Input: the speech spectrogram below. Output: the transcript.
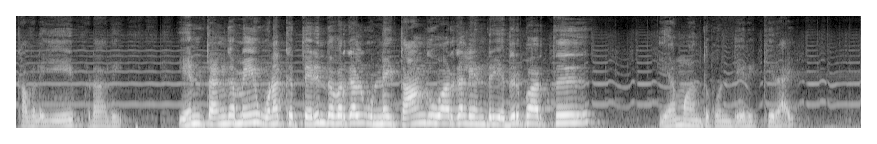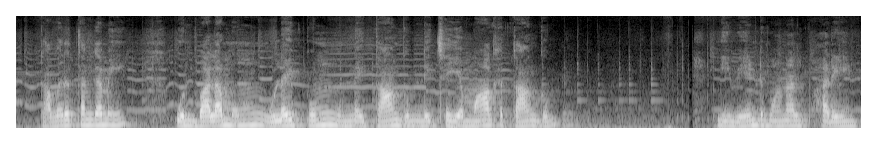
கவலையே படாதே. என் தங்கமே உனக்கு தெரிந்தவர்கள் உன்னை தாங்குவார்கள் என்று எதிர்பார்த்து ஏமாந்து கொண்டிருக்கிறாய். தவறு தங்கமே உன் பலமும் உழைப்பும் உன்னை தாங்கும் நிச்சயமாக தாங்கும். நீ வேண்டுமானால் பாரேன்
